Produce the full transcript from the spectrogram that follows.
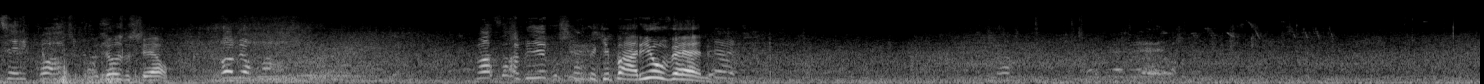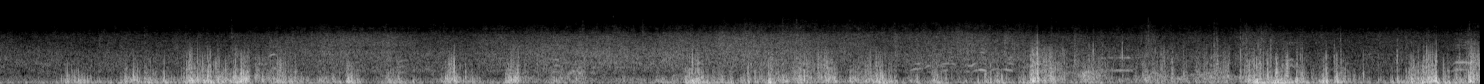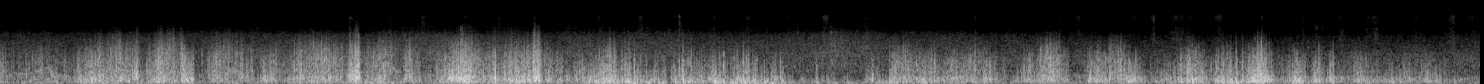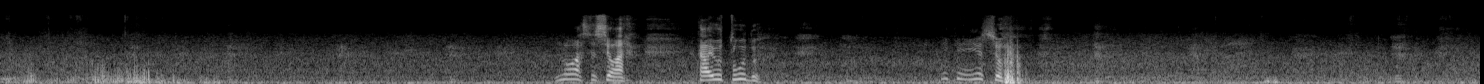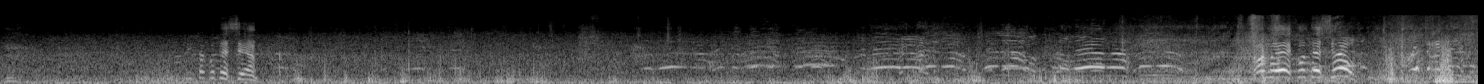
Misericórdia, meu Deus do céu. Ô meu pai! Nosso amigo, gente! Que pariu, velho. Gente! Nossa senhora. Caiu tudo. Que que é isso? O que está acontecendo? Calma aí, aconteceu!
